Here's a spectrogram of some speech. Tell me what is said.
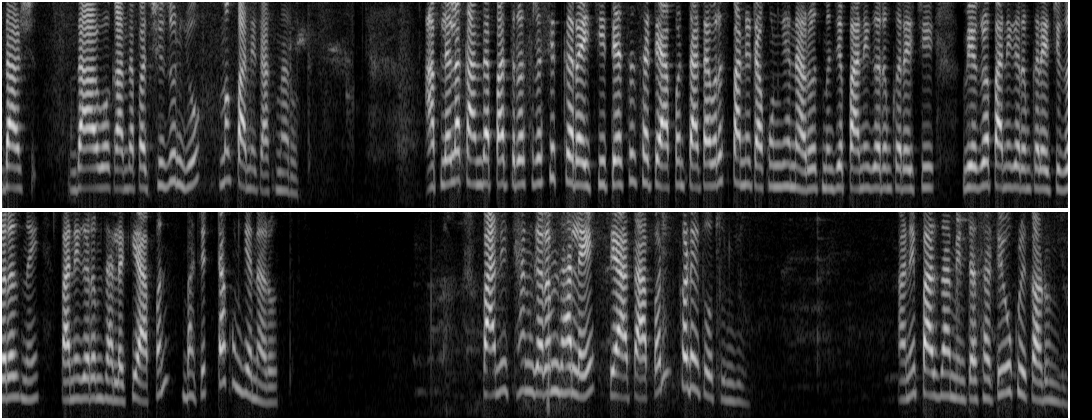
डाळ शि- डाळ व कांदापात शिजून घेऊ. मग पाणी टाकणार आहोत. आपल्याला कांदापात रसरशीत करायची त्याच्यासाठी आपण ताटावरच पाणी टाकून घेणार आहोत. म्हणजे पाणी गरम करायची वेगळं पाणी गरम करायची गरज नाही. पाणी गरम झालं की आपण भाजीत टाकून घेणार आहोत. पाणी छान गरम झाले ते आता आपण कढईत ओतून घेऊ. आणि पाच दहा मिनटासाठी उकळी काढून घेऊ.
